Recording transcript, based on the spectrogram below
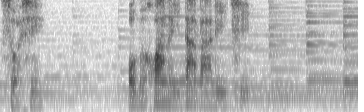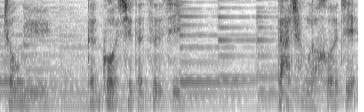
所幸我们花了一大把力气，终于跟过去的自己达成了和解。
